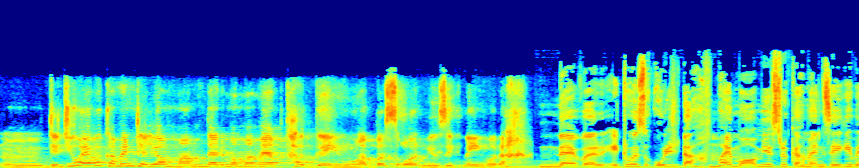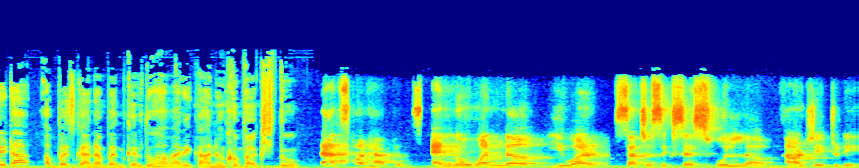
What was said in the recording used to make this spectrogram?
did you ever come and tell your mom that mama मैं अब थक गई हूँ अब बस और म्यूज़िक नहीं हो रहा? Never. It was उल्टा. My mom used to come and say कि बेटा अब बस गाना बंद कर दो हमारे कानों को बख्श दो. That's what happens. And no wonder you are such a successful um, RJ today.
